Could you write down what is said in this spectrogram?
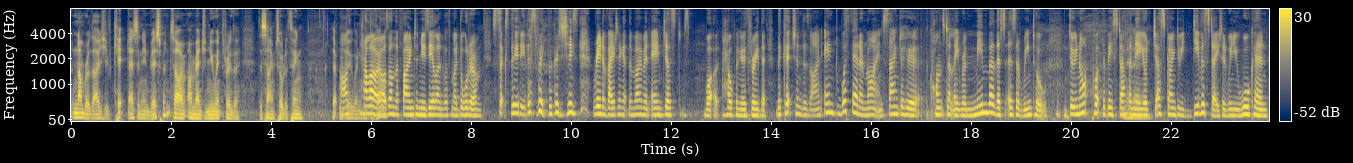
a number of those you've kept as an investment. So I, I imagine you went through the, the same sort of thing that we I do when hello, I was on the phone to New Zealand with my daughter six thirty this week because she's renovating at the moment and just what, helping her through the, the kitchen design. And with that in mind, saying to her constantly, remember this is a rental. Do not put the best stuff in there. You're just going to be devastated when you walk in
